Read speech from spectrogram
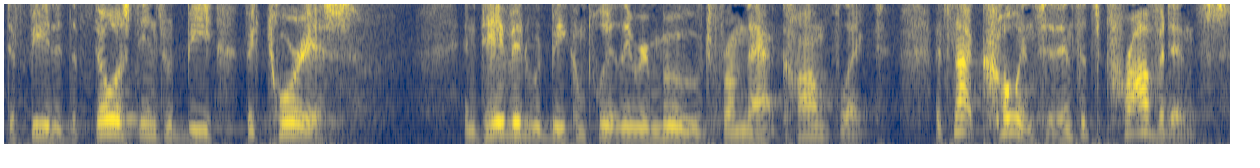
defeated, the Philistines would be victorious and David would be completely removed from that conflict. It's not coincidence, it's providence.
